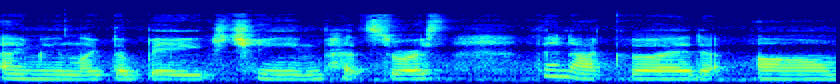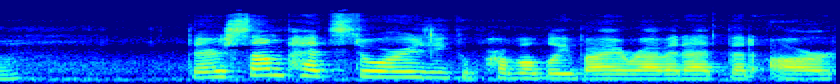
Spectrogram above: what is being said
I mean like the big chain pet stores. They're not good. Um, there's some pet stores you could probably buy a rabbit at that are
